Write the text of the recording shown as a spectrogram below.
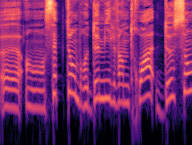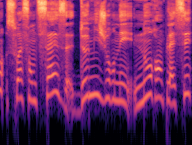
en septembre 2023 276 demi-journées non remplacées,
